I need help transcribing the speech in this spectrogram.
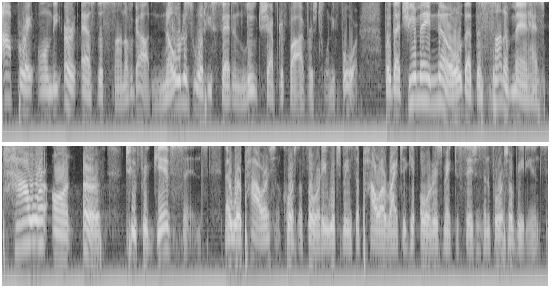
operate on the earth as the Son of God. Notice what he said in Luke chapter 5, verse 24. But that you may know that the Son of Man has power on earth to forgive sins. That word power is, of course, authority, which means the power, right to give orders, make decisions, and enforce obedience.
